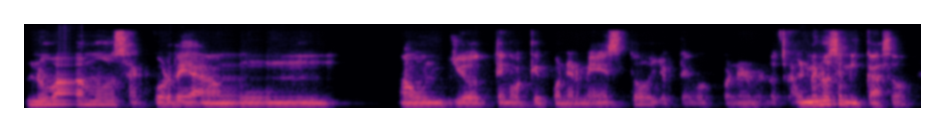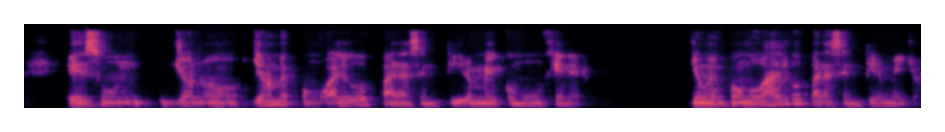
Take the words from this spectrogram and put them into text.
no vamos acorde a un, a un yo tengo que ponerme esto, yo tengo que ponerme lo otro. Al menos en mi caso, es un yo no, yo no me pongo algo para sentirme como un género. Yo me pongo algo para sentirme yo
